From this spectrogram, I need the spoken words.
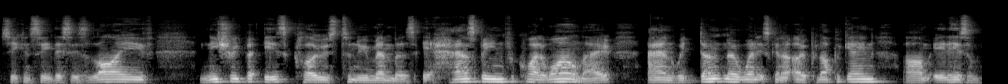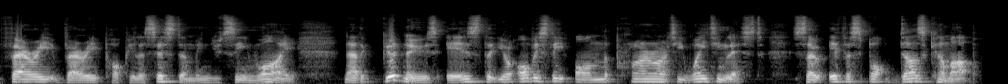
so you can see this is live. Niche Reaper is closed to new members. It has been for quite a while now, and we don't know when it's going to open up again. Um, it is a very, very popular system, and you've seen why. Now, the good news is that you're obviously on the priority waiting list. So if a spot does come up,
